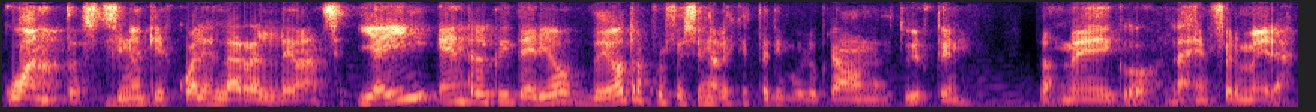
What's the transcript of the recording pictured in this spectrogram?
cuántos, sino que es cuál es la relevancia. Y ahí entra el criterio de otros profesionales que están involucrados en los estudios clínicos, los médicos, las enfermeras.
